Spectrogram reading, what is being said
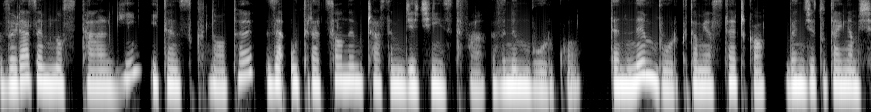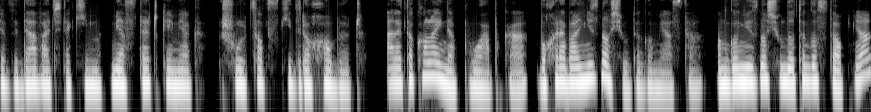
wyrazem nostalgii i tęsknoty za utraconym czasem dzieciństwa w Nymburku. Ten Nymburk, to miasteczko, będzie tutaj nam się wydawać takim miasteczkiem jak szulcowski Drohobycz. Ale to kolejna pułapka, bo hrabal nie znosił tego miasta. On go nie znosił do tego stopnia,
